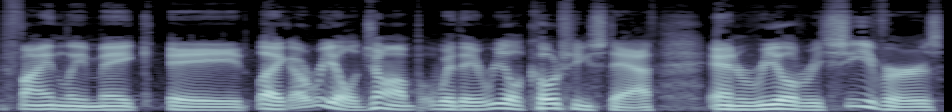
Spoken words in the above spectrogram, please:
finally make a like a real jump with a real coaching staff and real receivers.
